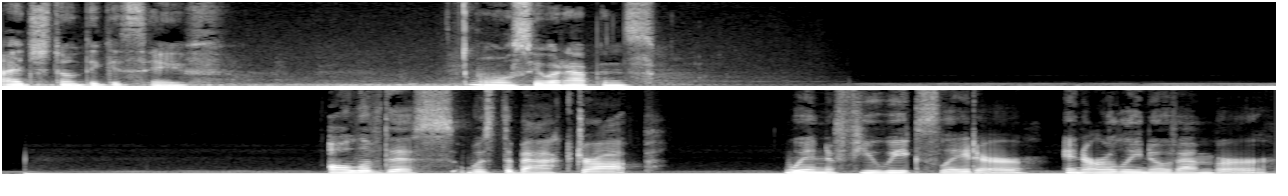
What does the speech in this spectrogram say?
I just don't think it's safe. We'll see what happens. All of this was the backdrop when, a few weeks later, in early November,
